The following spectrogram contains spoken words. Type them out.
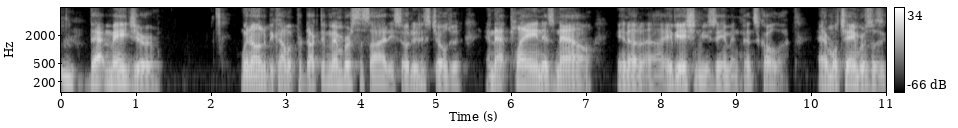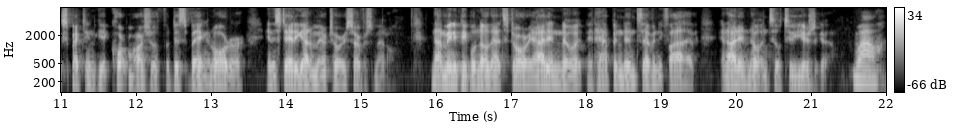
Mm. That major went on to become a productive member of society. So did his children. And that plane is now in an uh, aviation museum in Pensacola. Admiral Chambers was expecting to get court-martialed for disobeying an order, and instead he got a meritorious service medal. Not many people know that story. I didn't know it. It happened in 75, and I didn't know it until two years ago. Wow.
